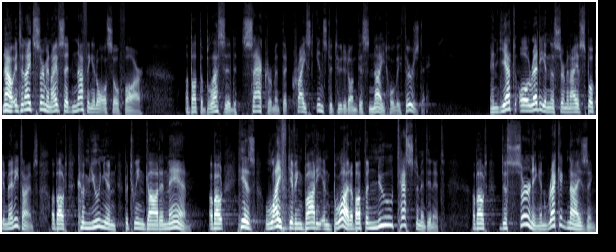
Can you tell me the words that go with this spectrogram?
Now, in tonight's sermon, I've said nothing at all so far about the blessed sacrament that Christ instituted on this night, Holy Thursday. And yet, already in this sermon, I have spoken many times about communion between God and man, about his life giving body and blood, about the New Testament in it, about discerning and recognizing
